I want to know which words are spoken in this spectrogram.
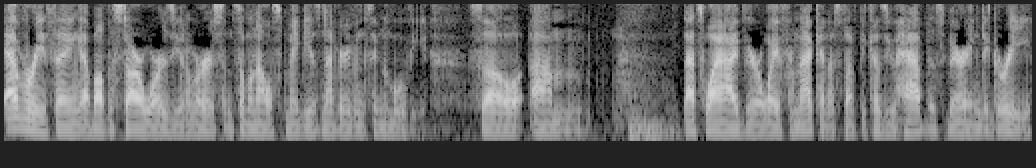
everything about the Star Wars universe, and someone else maybe has never even seen the movie. So um, that's why I veer away from that kind of stuff because you have this varying degree.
